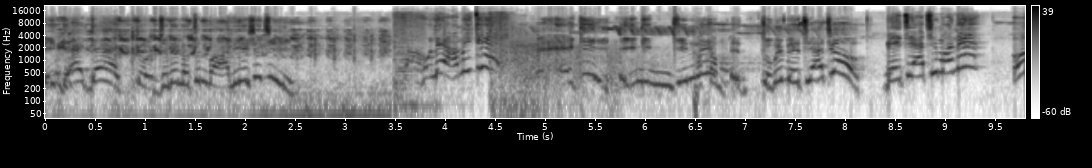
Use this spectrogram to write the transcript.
এই দেখ দেখ তোর জন্য নতুন মা নিয়ে এসেছি। তাহলে আমি কে? এ কি? গিন্নি তুমি বেঁচে আছো? বেঁচে আছি মানে? ও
